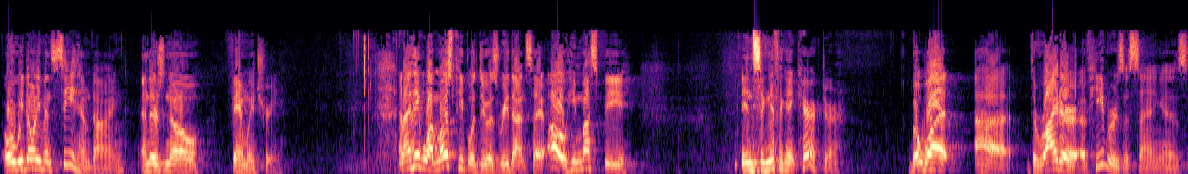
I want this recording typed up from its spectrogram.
or we don't even see him dying, and there's no family tree. And I think what most people would do is read that and say, oh, he must be insignificant character. But what uh, the writer of Hebrews is saying is,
